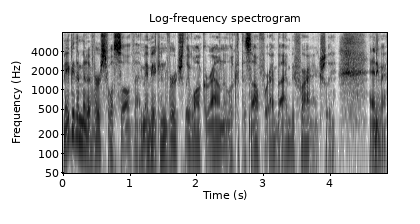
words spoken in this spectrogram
Maybe the metaverse will solve that. Maybe I can virtually walk around and look at the software I buy before I actually. Anyway,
